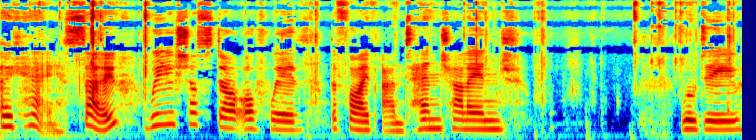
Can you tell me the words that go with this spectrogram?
Okay, so we shall start off with the 5 and 10 challenge. We'll do,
